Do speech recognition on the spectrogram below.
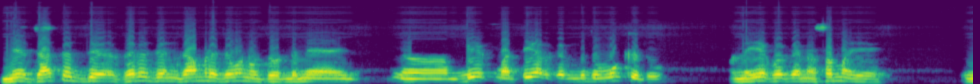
મેં જાતે જ ઘરે જઈને ગામડે જવાનું હતું એટલે મેં બેગમાં તૈયાર કરીને બધું મૂક્યું હતું. અને એક વાગ્યાના સમયે એ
